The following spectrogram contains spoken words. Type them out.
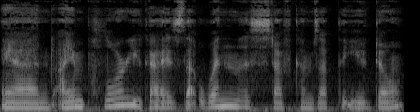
And I implore you guys that when this stuff comes up that you don't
